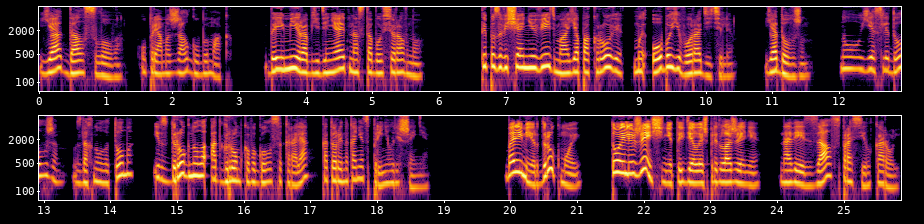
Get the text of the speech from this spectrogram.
«Я дал слово», — упрямо сжал губы маг. «Да и мир объединяет нас с тобой все равно. Ты по завещанию ведьма, а я по крови, мы оба его родители. Я должен». «Ну, если должен», — вздохнула Тома и вздрогнула от громкого голоса короля, который, наконец, принял решение. «Боремир, друг мой, той или женщине ты делаешь предложение?» На весь зал спросил король.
